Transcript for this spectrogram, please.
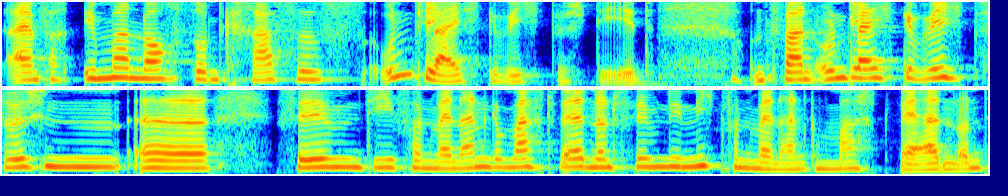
einfach immer noch so ein krasses Ungleichgewicht besteht. Und zwar ein Ungleichgewicht zwischen äh, Filmen, die von Männern gemacht werden und Filmen, die nicht von Männern gemacht werden. Und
